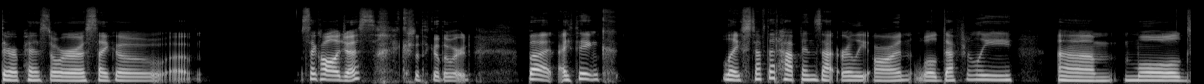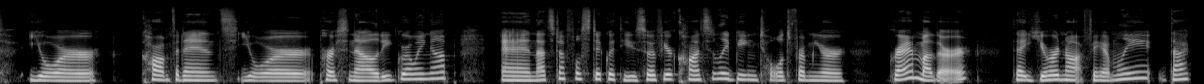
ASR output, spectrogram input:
therapist or a psycho um, psychologist. I couldn't think of the word, but I think like stuff that happens that early on will definitely um, mold your confidence, your personality growing up, and that stuff will stick with you. So if you're constantly being told from your grandmother that you're not family, that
